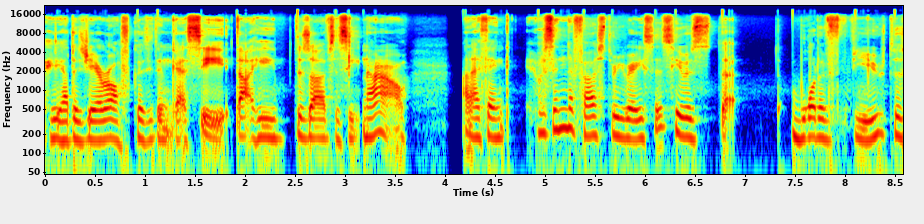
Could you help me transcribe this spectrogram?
he had his year off because he didn't get a seat that he deserves a seat now. And I think it was in the first three races he was the, one of few to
